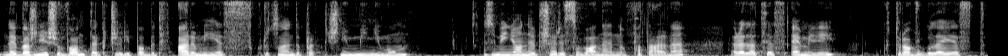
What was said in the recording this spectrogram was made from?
Najważniejszy wątek, czyli pobyt w armii, jest skrócony do praktycznie minimum. Zmieniony, przerysowany, no fatalny. Relacja z Emily która w ogóle jest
